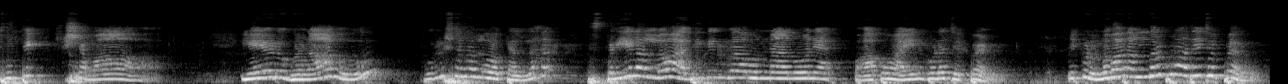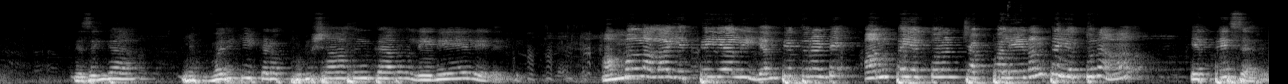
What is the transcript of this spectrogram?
ధృతి క్షమా ఏడు గుణాలు పురుషులలో కల్లా స్త్రీలలో అధికంగా ఉన్నాను అని పాపం ఆయన కూడా చెప్పాడు. ఇక్కడ ఉన్న వారందరూ కూడా అదే చెప్పారు. నిజంగా ఎవ్వరికి ఇక్కడ పురుషాహంకారం లేనే లేదండి. అమ్మల్ని అలా ఎత్తేయాలి ఎంత ఎత్తునంటే అంత ఎత్తున చెప్పలేనంత ఎత్తున ఎత్తేశారు.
